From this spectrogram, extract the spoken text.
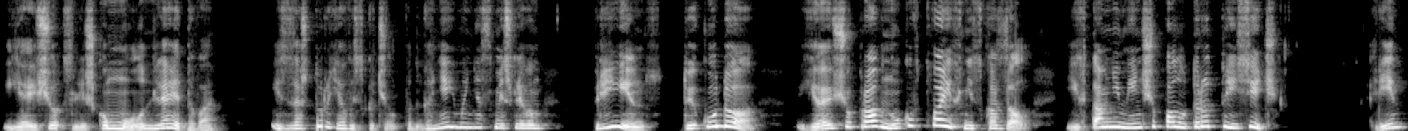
Я еще слишком молод для этого. Из-за штор я выскочил, подгоняемый насмешливым. «Принц, ты куда? Я еще про внуков твоих не сказал. Их там не меньше полутора тысяч». Рин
